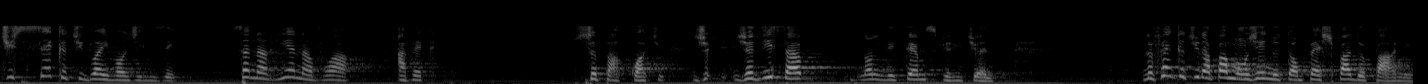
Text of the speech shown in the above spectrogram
Tu sais que tu dois évangéliser. Ça n'a rien à voir avec ce par quoi tu... Je, je dis ça dans les termes spirituels. Le fait que tu n'as pas mangé ne t'empêche pas de parler.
